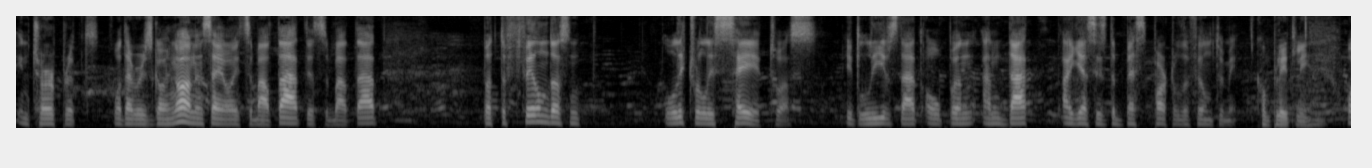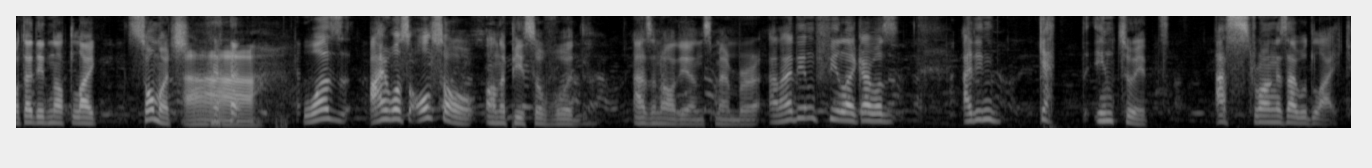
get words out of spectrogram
interpret whatever is going on and say, oh, it's about that, it's about that. But the film doesn't literally say it to us. It leaves that open, and that, I guess, is the best part of the film to me. Completely. What I did not like so much Ah. was I was also on a piece of wood as an audience member, and I didn't feel like I was, I didn't get into it as strong as I would like.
